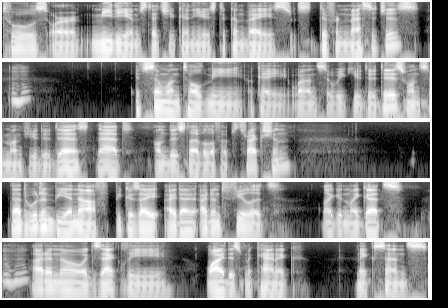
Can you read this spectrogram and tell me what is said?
tools or mediums that you can use to convey different messages. Mm-hmm. If someone told me, okay, once a week you do this, once a month you do this, that, on this level of abstraction, that wouldn't be enough because I, I, don't, I don't feel it like in my guts. Mm-hmm. I don't know exactly why this mechanic makes sense.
